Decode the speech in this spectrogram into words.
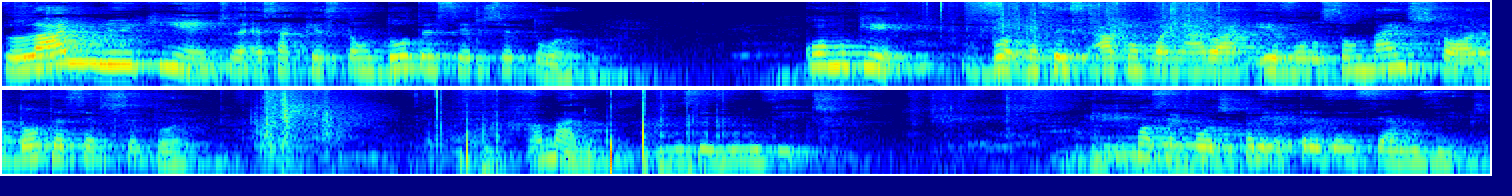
lá em 1500 essa questão do terceiro setor. Como que vocês acompanharam a evolução na história do terceiro setor? Amário, vocês viram no vídeo. O que você pôde presenciar no vídeo?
